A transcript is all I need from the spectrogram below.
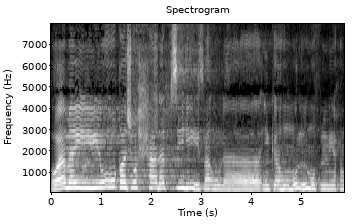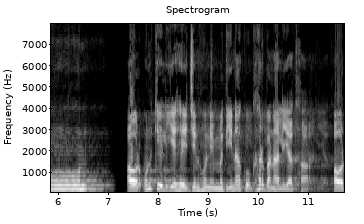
ومن يوق شح نفسه فأولئك هم المفلحون اور ان کے لیے ہے جنہوں نے مدینہ کو گھر بنا لیا تھا۔ اور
